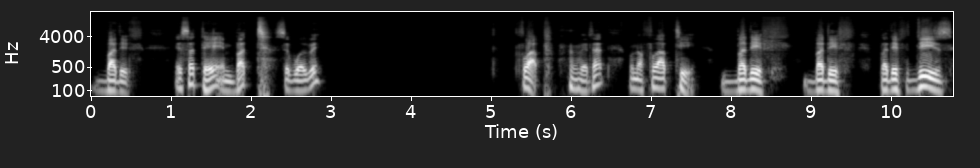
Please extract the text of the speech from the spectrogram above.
but if. Esa T en but se vuelve flap, ¿verdad? Una flap T. But if, but if, but if these,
